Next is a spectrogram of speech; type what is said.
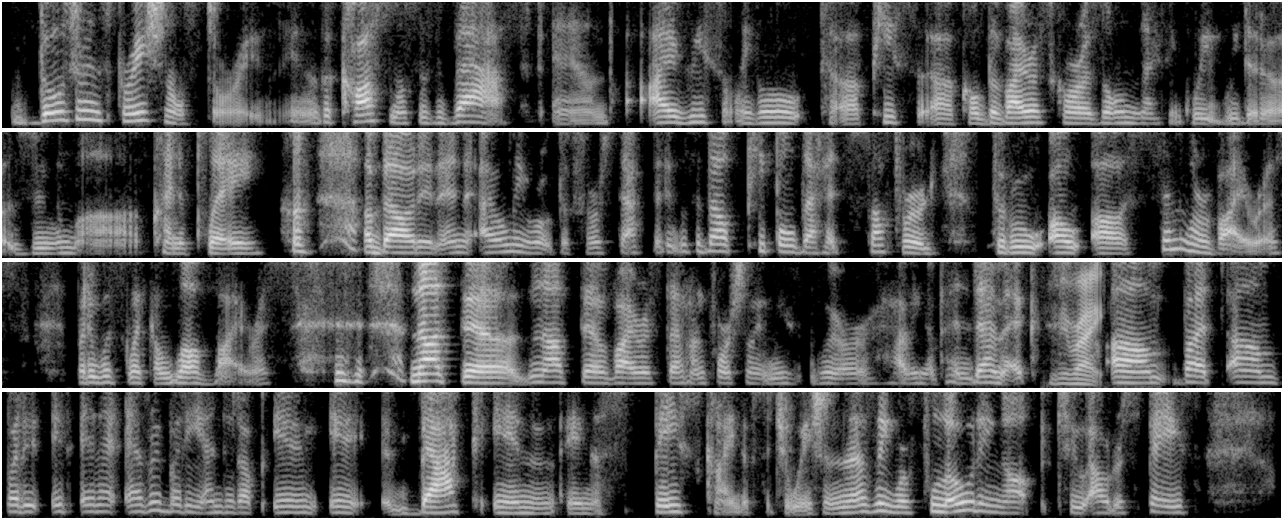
those are inspirational stories. You know, the cosmos is vast, and I recently wrote a piece uh, called "The Virus Corazon." And I think we we did a Zoom uh, kind of play about it, and I only wrote the first act, but it was about people that had suffered through a, a similar virus but it was like a love virus, not the not the virus that unfortunately we we're having a pandemic. Right. Um, but um, but it, it and everybody ended up in, in back in in a space kind of situation, and as they were floating up to outer space.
